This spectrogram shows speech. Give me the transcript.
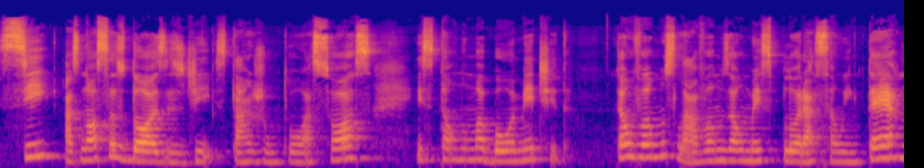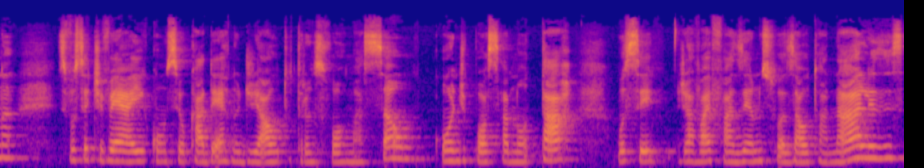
se as nossas doses de estar junto ou a sós estão numa boa medida. Então vamos lá, vamos a uma exploração interna. Se você tiver aí com o seu caderno de autotransformação, onde possa anotar, você já vai fazendo suas autoanálises,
